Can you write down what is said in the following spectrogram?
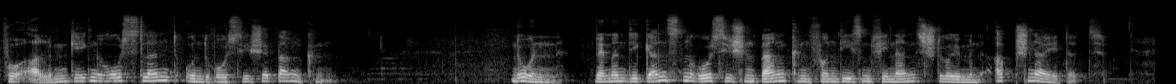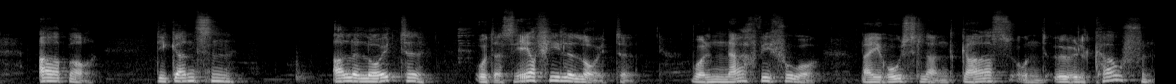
vor allem gegen Russland und russische Banken. Nun, wenn man die ganzen russischen Banken von diesen Finanzströmen abschneidet, aber die ganzen, alle Leute oder sehr viele Leute wollen nach wie vor bei Russland Gas und Öl kaufen.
